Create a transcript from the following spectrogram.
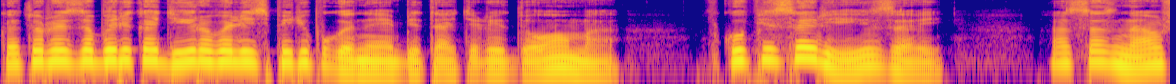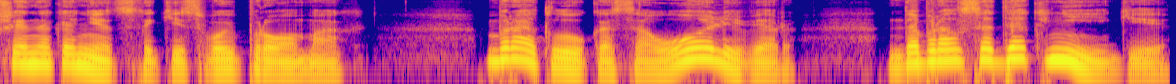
в которой забаррикадировались перепуганные обитатели дома, вкупе с Аризой, осознавшей наконец-таки свой промах, брат Лукаса Оливер добрался до книги,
